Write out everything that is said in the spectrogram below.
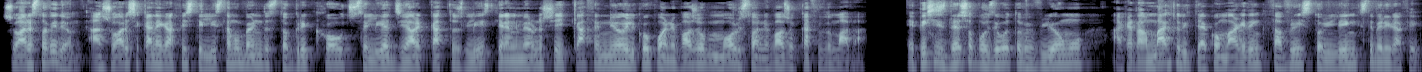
Σου άρεσε το βίντεο; Αν σου άρεσε, κάνε εγγραφή στη λίστα μου μπαίνοντας στο greekcoach.gr κάτω list για να ενημερώνεσαι για κάθε νέο υλικό που ανεβάζω μόλις το ανεβάζω κάθε εβδομάδα. Επίσης, δες οπωσδήποτε το βιβλίο μου Ακαταμάχητο δικτυακό marketing, θα βρεις το link στην περιγραφή.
